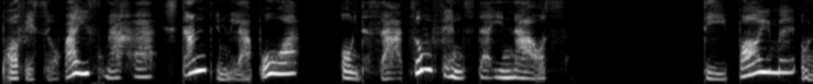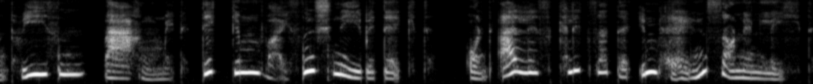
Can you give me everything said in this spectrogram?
Professor Weismacher stand im Labor und sah zum Fenster hinaus. Die Bäume und Wiesen waren mit dickem weißen Schnee bedeckt und alles glitzerte im hellen Sonnenlicht.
